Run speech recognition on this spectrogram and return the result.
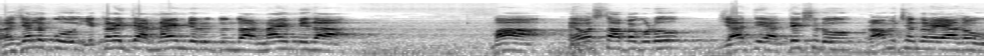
ప్రజలకు ఎక్కడైతే అన్యాయం జరుగుతుందో అన్యాయం మీద మా వ్యవస్థాపకుడు జాతీయ అధ్యక్షుడు రామచంద్ర యాదవ్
